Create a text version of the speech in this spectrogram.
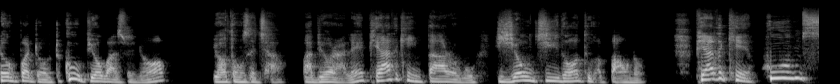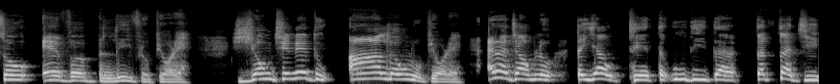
နှုတ်ပတ်တော်တစ်ခုပြောပါဆိုရင်တော့ယော36ဘာပြောတာလဲဘုရားသခင်သားတော်ကိုယုံကြည်တော်သူအပေါင်းတို့ဘုရားသခင် whomsoever believe လို့ပြောတယ်ယုံခြင်းတဲ့သူအားလုံးလို့ပြောတယ်အဲ့ဒါကြောင့်မလို့တယောက်သေးတူဒီတတ်တတ်ကြီး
